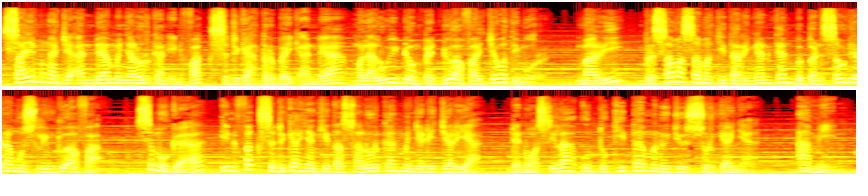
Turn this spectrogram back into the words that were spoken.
Saya mengajak Anda menyalurkan infak sedekah terbaik Anda melalui dompet duafa Jawa Timur. Mari bersama-sama kita ringankan beban saudara muslim duafa. Semoga infak sedekah yang kita salurkan menjadi jariah dan wasilah untuk kita menuju surganya. Amin.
